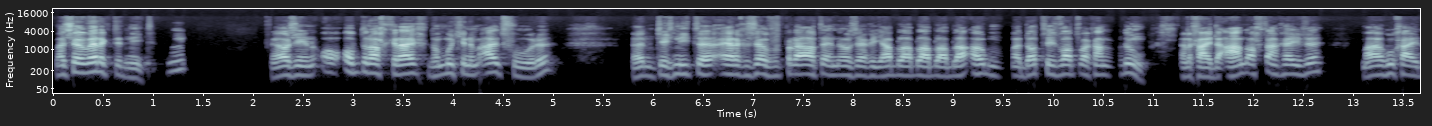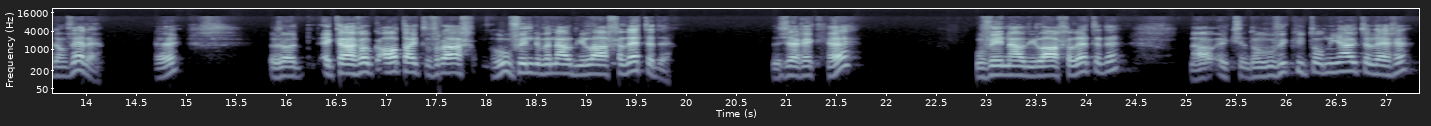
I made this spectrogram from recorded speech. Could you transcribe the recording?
Maar zo werkt het niet. Als je een opdracht krijgt, dan moet je hem uitvoeren. En het is niet uh, ergens over praten en dan zeggen, ja, bla bla bla bla. Oh, maar dat is wat we gaan doen. En dan ga je de aandacht aan geven. Maar hoe ga je dan verder? Dus, uh, ik krijg ook altijd de vraag, hoe vinden we nou die laaggeletterden? Dan zeg ik, hè? Hoe vind je nou die laaggeletterden? Nou, ik, dan hoef ik u toch niet uit te leggen.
